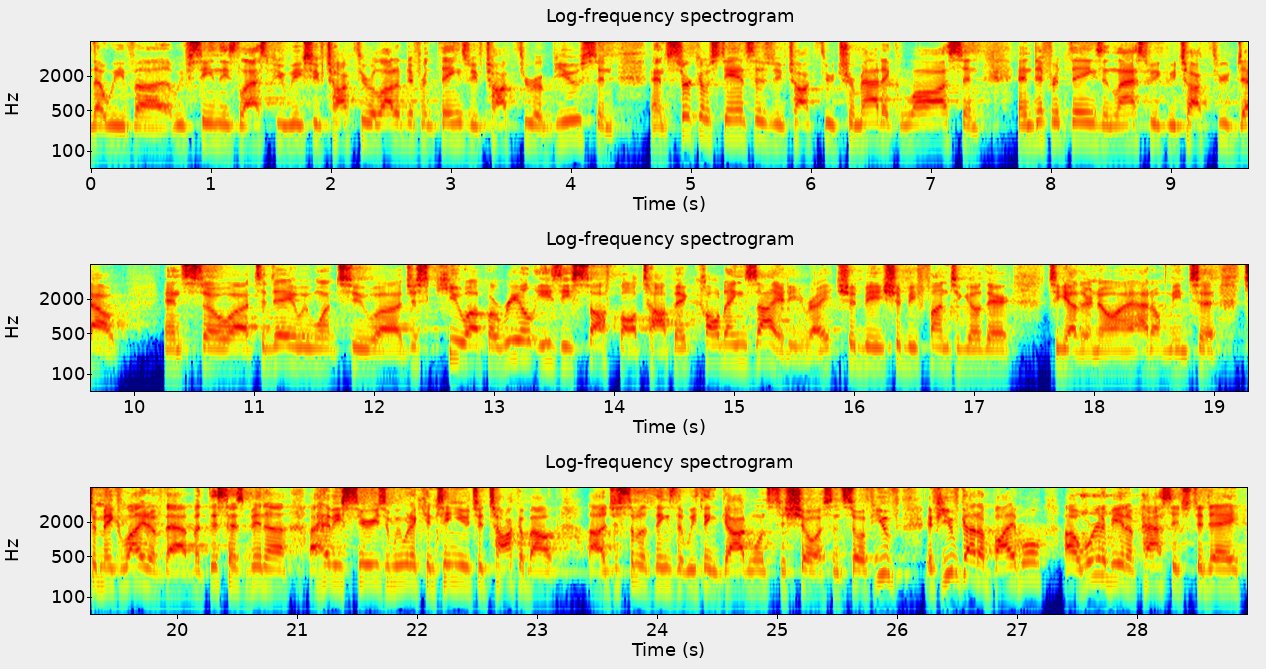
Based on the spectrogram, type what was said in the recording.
that we've, uh, we've seen these last few weeks. We've talked through a lot of different things. We've talked through abuse and, and circumstances. We've talked through traumatic loss and, and different things. And last week we talked through doubt. And so uh, today we want to uh, just cue up a real easy softball topic called anxiety, right? Should be, should be fun to go there together. No, I, I don't mean to, to make light of that, but this has been a, a heavy series and we want to continue to talk about uh, just some of the things that we think God wants to show us. And so if you've, if you've got a Bible, uh, we're going to be in a passage today,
